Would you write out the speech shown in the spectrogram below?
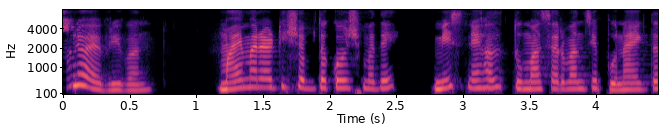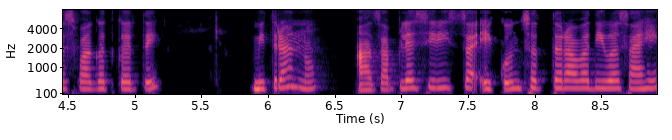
हॅलो एव्हरीवन माय मराठी शब्दकोशमध्ये मी स्नेहल तुम्हा सर्वांचे पुन्हा एकदा स्वागत करते. मित्रांनो आज आपल्या सिरीजचा एकोणसत्तरावा दिवस आहे.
